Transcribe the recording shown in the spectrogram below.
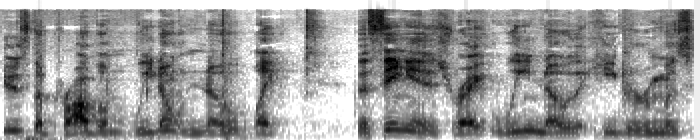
Here's the problem: we don't know. Like the thing is, right? We know that Higuruma's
